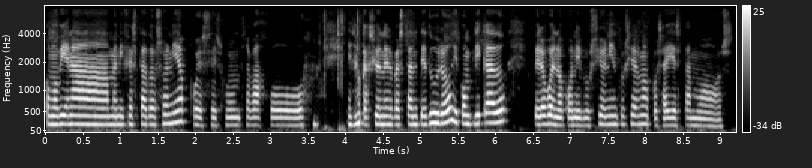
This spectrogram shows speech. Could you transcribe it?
como bien ha manifestado Sonia, pues es un trabajo en ocasiones bastante duro y complicado, pero bueno, con ilusión y entusiasmo, pues ahí estamos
